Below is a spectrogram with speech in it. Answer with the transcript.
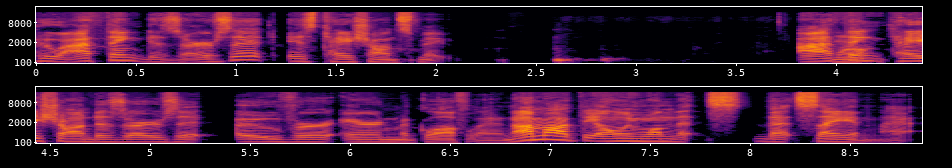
who i think deserves it is tayshawn smoot I Well- think Tayshawn deserves it over Aaron McLaughlin. And I'm not the only one that's that's saying that.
